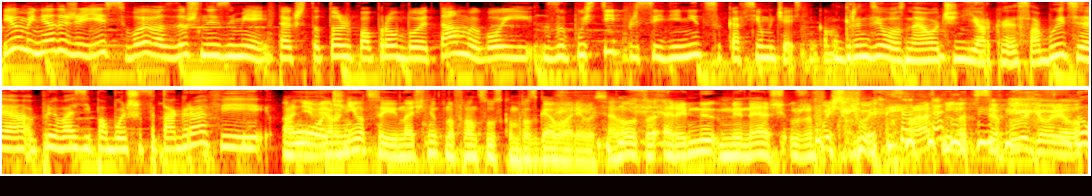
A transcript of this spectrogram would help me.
И у меня даже есть свой воздушный змей, так что тоже попробую там его и запустить, присоединиться ко всем участникам. Грандиозное, очень яркое событие. Привози побольше фотографий. Аня Очень. вернется и начнет на французском разговаривать. Оно вот «Ремю Минаж» уже почти правильно все выговорил. Ну,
